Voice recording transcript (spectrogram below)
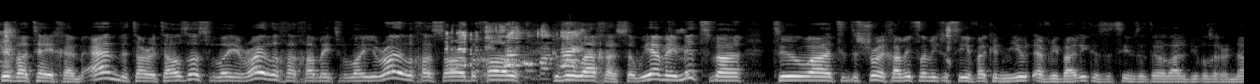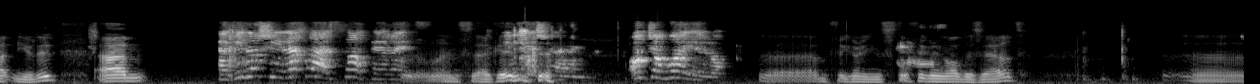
bivatechem. And the Torah tells us, V'lo yirai lecha chametz, v'lo yirai lecha sa'ar b'chal gvulecha. So we have a mitzvah to uh, to destroy chametz. Let me just see if I can mute everybody because it seems that there are a lot of people that are not muted. Um, one second. uh, I'm figuring, still figuring all this out. Uh,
